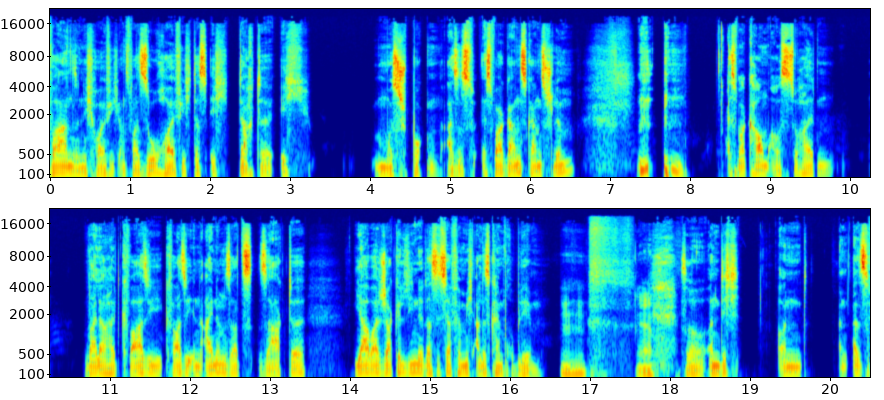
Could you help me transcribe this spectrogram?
wahnsinnig häufig und zwar so häufig, dass ich dachte, ich muss spucken. Also es, es war ganz, ganz schlimm. Es war kaum auszuhalten, weil er halt quasi, quasi in einem Satz sagte, ja, aber Jacqueline, das ist ja für mich alles kein Problem. Mhm. Ja. So, und ich, und, und also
